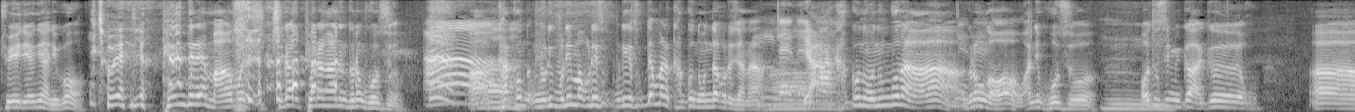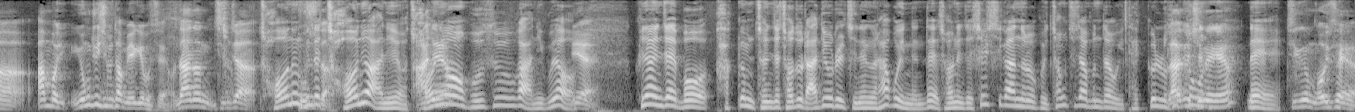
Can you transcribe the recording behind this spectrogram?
조혜련이 아니고 조엘이요? 팬들의 마음을 쥐락펴락하는 그런 고수. 아, 갖고 노- 우리 우리 말 우리 우리 속된 말로 갖고 논다 그러잖아. 음, 네네. 야 갖고 노는구나 네네. 그런 거 완전 고수. 어떻습니까? 그 어, 한번 용준 씨부터 한번 얘기해 보세요. 나는 진짜 저는 고수다. 근데 전혀 아니에요. 전혀 아니에요? 고수가 아니고요. 예. 그냥 이제 뭐 가끔 저 이제 저도 라디오를 진행을 하고 있는데 저는 이제 실시간으로 그 청취자분들하고 이 댓글로 라디오 소통을- 진행해요? 네. 지금 어디서 해요?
